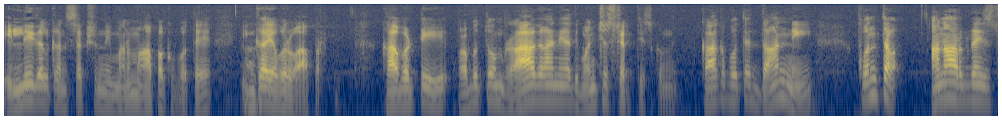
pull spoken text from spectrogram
ఇల్లీగల్ కన్స్ట్రక్షన్ని మనం ఆపకపోతే ఇంకా ఎవరు ఆపరు. కాబట్టి ప్రభుత్వం రాగానే అది మంచి స్టెప్ తీసుకుంది. కాకపోతే దాన్ని కొంత అన్ఆర్గనైజ్డ్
